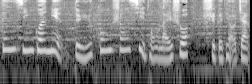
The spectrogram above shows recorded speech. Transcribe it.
更新观念，对于工商系统来说是个挑战。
